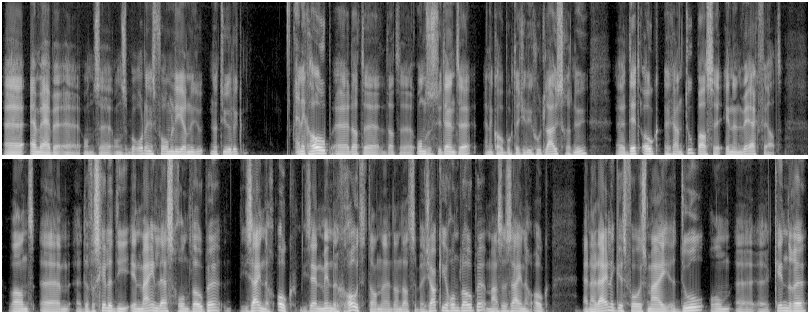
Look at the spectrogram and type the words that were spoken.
Eh, en we hebben eh, onze, onze beoordelingsformulieren nu natuurlijk. En ik hoop dat, dat onze studenten, en ik hoop ook dat jullie goed luisteren nu, dit ook gaan toepassen in een werkveld. Want ehm, de verschillen die in mijn les rondlopen, die zijn er ook. Die zijn minder groot dan, eh, dan dat ze bij Jackie rondlopen, maar ze zijn er ook. En uiteindelijk is volgens mij het doel om eh, eh, kinderen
